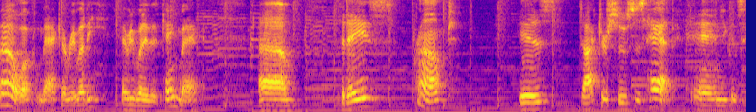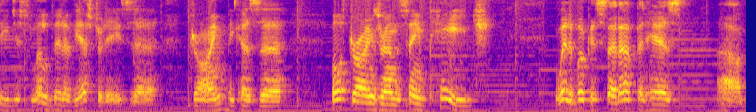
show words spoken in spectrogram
back, everybody. Everybody that came back. Um, today's prompt is Dr. Seuss's hat. And you can see just a little bit of yesterday's uh, drawing because uh, both drawings are on the same page. The way the book is set up, it has uh,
